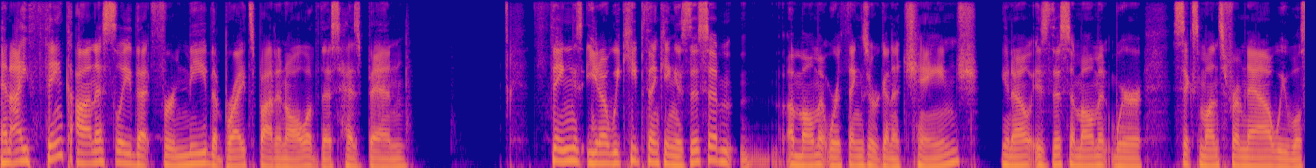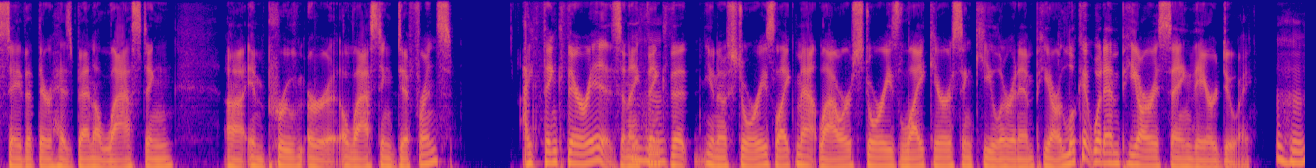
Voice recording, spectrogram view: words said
And I think honestly that for me, the bright spot in all of this has been things. You know, we keep thinking, is this a, a moment where things are going to change? You know, is this a moment where six months from now we will say that there has been a lasting uh, improvement or a lasting difference? I think there is. And I think mm-hmm. that, you know, stories like Matt Lauer, stories like Garrison Keillor and NPR, look at what NPR is saying they are doing. Mm-hmm.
